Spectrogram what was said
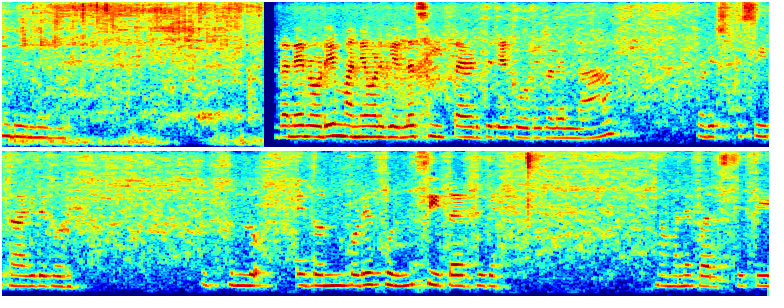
ನೋಡಿ ಅದನ್ನೇ ನೋಡಿ ಮನೆ ಒಳಗೆಲ್ಲ ಸೀತಾ ಹಿಡ್ದಿದೆ ಗೋಡೆಗಳೆಲ್ಲ. ನೋಡಿ ಎಷ್ಟು ಸೀತ ಆಗಿದೆ ಗೋಡೆ. ಫುಲ್ಲು, ಇದೊಂದು ಗೋಡೆ ಫುಲ್ ಸೀತ ಹಿಡ್ದಿದೆ. ನಮ್ಮನೆ ಪರಿಸ್ಥಿತಿ,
